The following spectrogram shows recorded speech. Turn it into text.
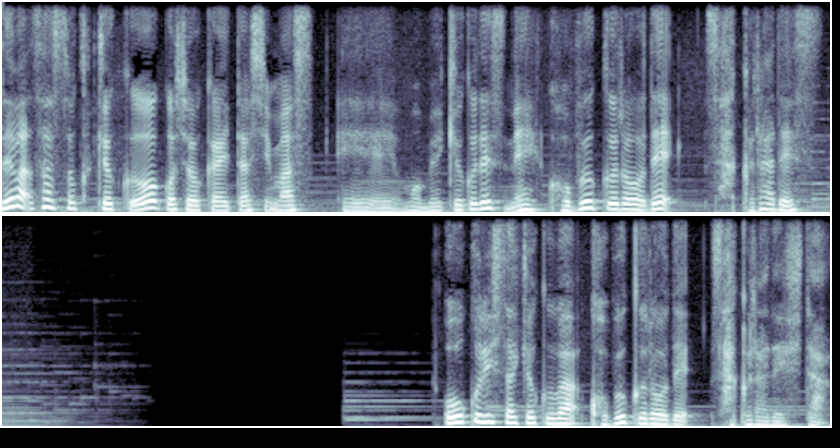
では早速曲をご紹介いたします、えー、もう名曲ですね。小袋で桜です。お送りした曲は小袋で桜でした。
